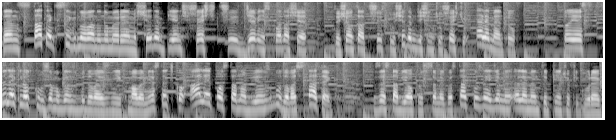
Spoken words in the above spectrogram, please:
Ten statek sygnowany numerem 75639 składa się z 1376 elementów. To jest tyle klocków, że mogłem zbudować z nich małe miasteczko, ale postanowiłem zbudować statek. W zestawie oprócz samego statku znajdziemy elementy pięciu figurek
